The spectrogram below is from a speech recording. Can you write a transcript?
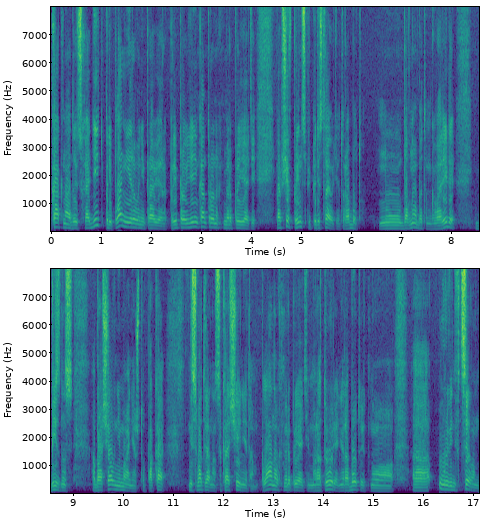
как надо исходить при планировании проверок, при проведении контрольных мероприятий. вообще, в принципе, перестраивать эту работу. Ну, давно об этом говорили. Бизнес обращал внимание, что пока, несмотря на сокращение там, плановых мероприятий, моратория, они работают, но э, уровень в целом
